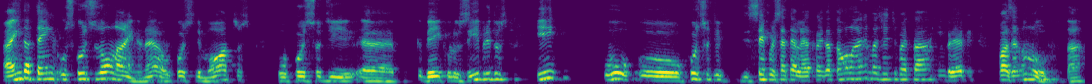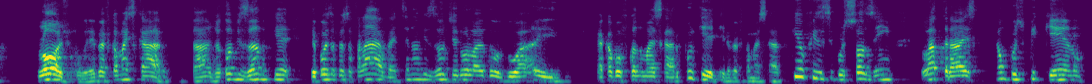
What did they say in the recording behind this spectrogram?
ainda tem os cursos online, né? O curso de motos, o curso de é, veículos híbridos e o, o curso de, de 100% elétrico ainda está online, mas a gente vai estar em breve fazendo um novo, tá? Lógico, ele vai ficar mais caro, tá? Já estou avisando, porque depois a pessoa fala, ah, você não avisou, tirou lá do, do ar e acabou ficando mais caro. Por que, que ele vai ficar mais caro? Porque eu fiz esse curso sozinho, lá atrás, é um curso pequeno,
